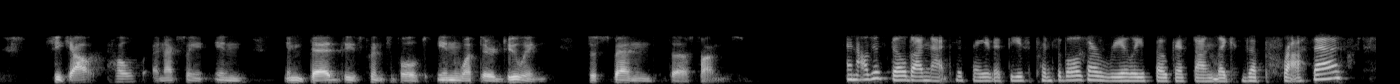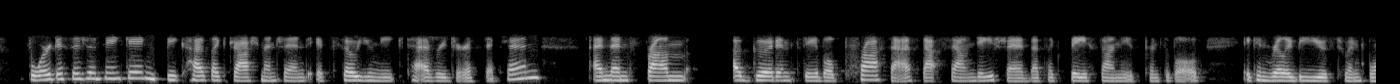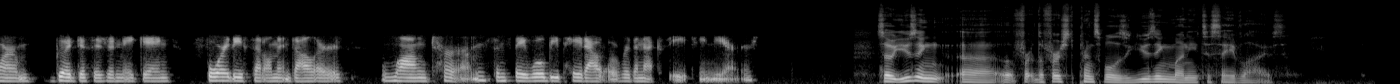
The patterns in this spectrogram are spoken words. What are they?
seek out help and actually in, embed these principles in what they're doing to spend the funds. And I'll just build on that to say that these principles are really focused on like the process for decision making because like Josh mentioned, it's so unique to every jurisdiction. And then from a good and stable process, that foundation that's like based on these principles, it can really be used to inform good decision making for these settlement dollars long term, since they will be paid out over the next 18 years. So, using uh, the first principle is using money to save lives.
